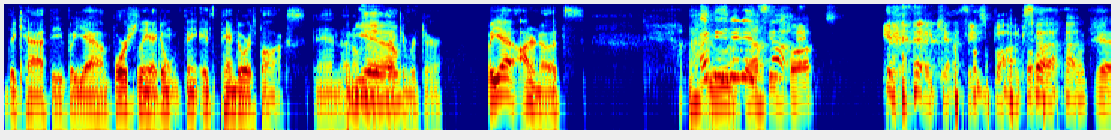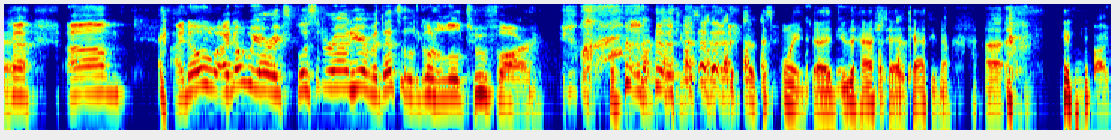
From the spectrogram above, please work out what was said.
the Kathy. But yeah, unfortunately, I don't think it's Pandora's box, and I don't know if Yeah. that can return. But yeah, I don't know. That's I mean, and it's not. box. Yeah, Kathy's box. Okay. um, I know, I know we are explicit around here, but that's going a little too far. so at this point, uh, do the hashtag Kathy. now. Uh, my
